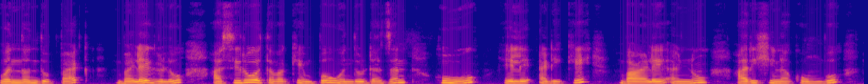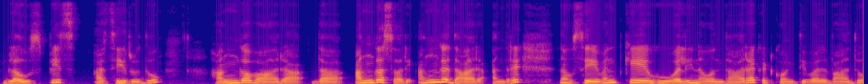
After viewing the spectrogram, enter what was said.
ಒಂದೊಂದು ಪ್ಯಾಕ್ ಬಳೆಗಳು, ಹಸಿರು ಅಥವಾ ಕೆಂಪು, ಒಂದು ಡಜನ್ ಹೂವು, ಎಲೆ ಅಡಿಕೆ, ಬಾಳೆಹಣ್ಣು, ಅರಿಶಿನ ಕೊಂಬು, ಬ್ಲೌಸ್ ಪೀಸ್, ಹಸಿರುದು, ಅಂಗವಾರ ದ, ಅಂಗ ಸಾರಿ ಅಂಗದಾರ ಅಂದರೆ ನಾವು ಸೇವಂತಿಗೆ ಹೂವಲ್ಲಿ ನಾವು ಒಂದು ದಾರ ಕಟ್ಕೊತೀವಲ್ವ ಅದು,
